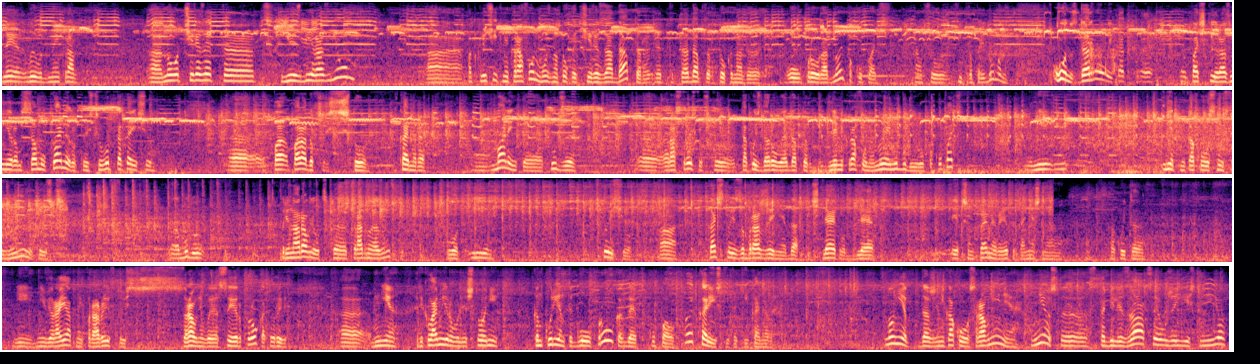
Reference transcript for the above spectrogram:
для вывода на экран а, но вот через этот USB разъем подключить микрофон можно только через адаптер. Этот адаптер только надо GoPro родной покупать. Там все хитро придумано. Он здоровый, как э, почти размером с саму камеру. То есть вот такая еще порадовавшись, что камера э, маленькая, тут же э, расстройство, что такой здоровый адаптер для микрофона. Но я не буду его покупать не, нет никакого смысла не вижу, то есть буду приноравливаться к, к родной озвучке. Вот, и что еще? А, качество изображения, да, впечатляет вот для экшн камеры это, конечно, какой-то невероятный прорыв, то есть сравнивая с Air Pro, который Э, мне рекламировали, что они конкуренты GoPro, когда я покупал. Ну, это корейские такие камеры. Но нет даже никакого сравнения. У нее стабилизация уже есть, у нее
